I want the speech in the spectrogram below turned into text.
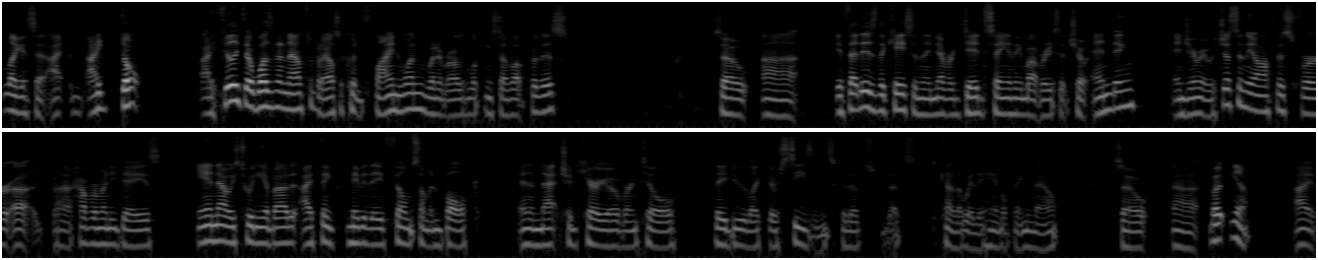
like I said, I I don't I feel like there was an announcement, but I also couldn't find one whenever I was looking stuff up for this. So uh, if that is the case, and they never did say anything about Ready Set Show ending, and Jeremy was just in the office for uh, uh, however many days, and now he's tweeting about it, I think maybe they filmed some in bulk, and then that should carry over until they do like their seasons, because that's that's kind of the way they handle things now. So, uh, but you know, I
